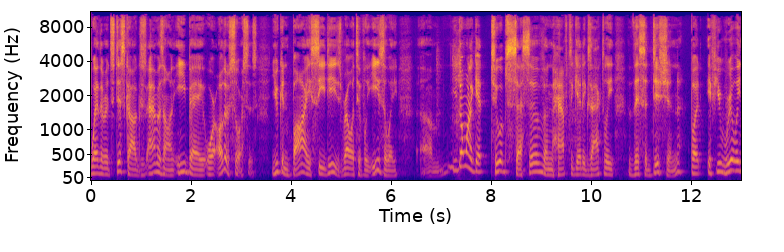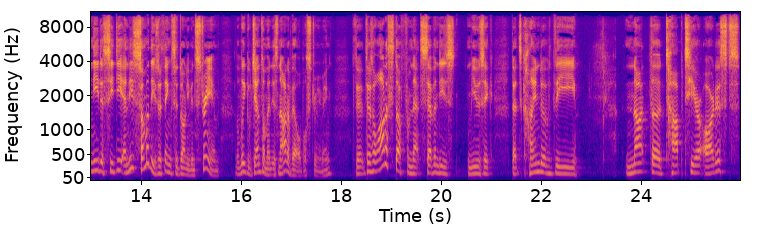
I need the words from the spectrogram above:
whether it's Discogs, Amazon, eBay, or other sources, you can buy CDs relatively easily. Um, you don't want to get too obsessive and have to get exactly this edition. But if you really need a CD, and these some of these are things that don't even stream. The League of Gentlemen is not available streaming. There, there's a lot of stuff from that '70s music that's kind of the not the top tier artists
